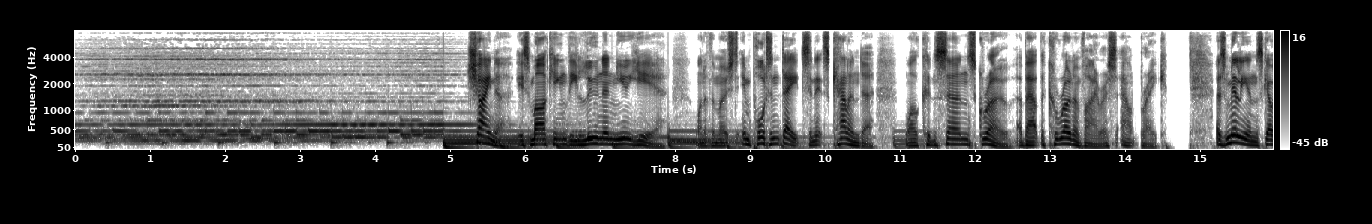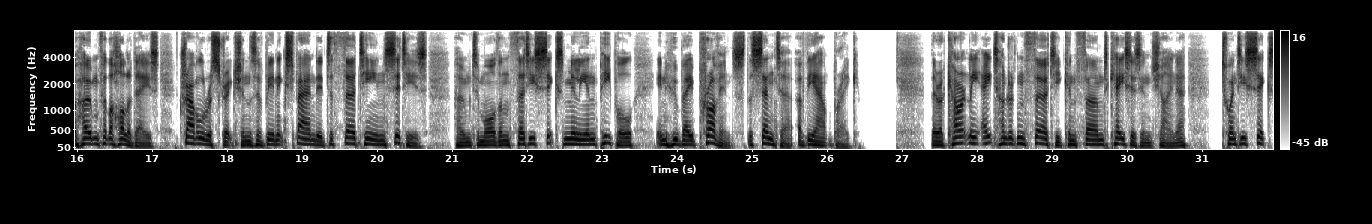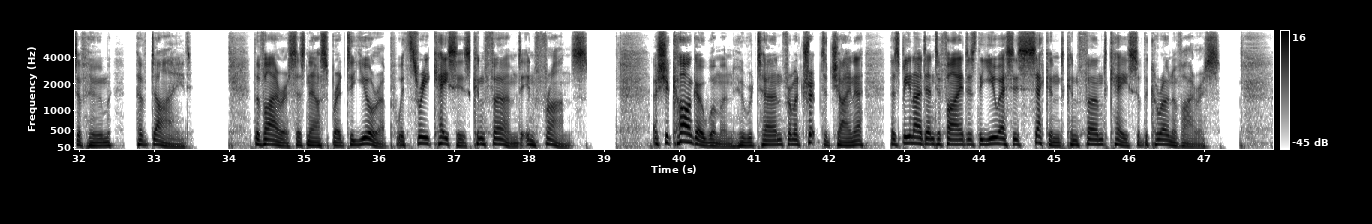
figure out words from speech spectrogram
China is marking the Lunar New Year, one of the most important dates in its calendar, while concerns grow about the coronavirus outbreak. As millions go home for the holidays, travel restrictions have been expanded to 13 cities, home to more than 36 million people in Hubei province, the center of the outbreak. There are currently 830 confirmed cases in China, 26 of whom have died. The virus has now spread to Europe, with three cases confirmed in France. A Chicago woman who returned from a trip to China has been identified as the US's second confirmed case of the coronavirus.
